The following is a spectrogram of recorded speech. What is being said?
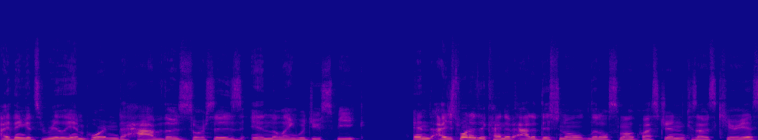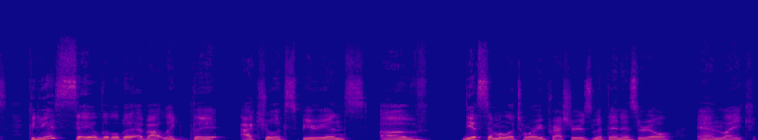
I think it's really important to have those sources in the language you speak. And I just wanted to kind of add additional little small question because I was curious. Could you guys say a little bit about like the actual experience of the assimilatory pressures within Israel and like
